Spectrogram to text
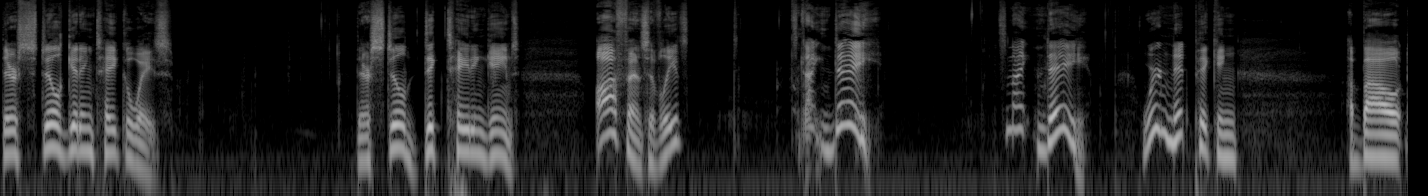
They're still getting takeaways. They're still dictating games. Offensively, it's, it's night and day. It's night and day. We're nitpicking about,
